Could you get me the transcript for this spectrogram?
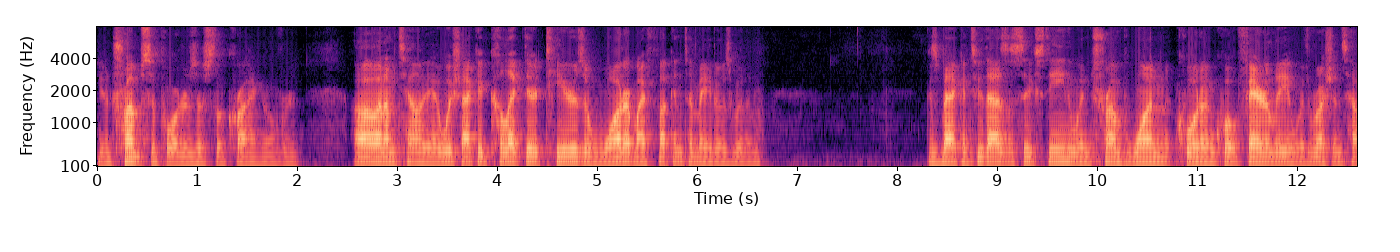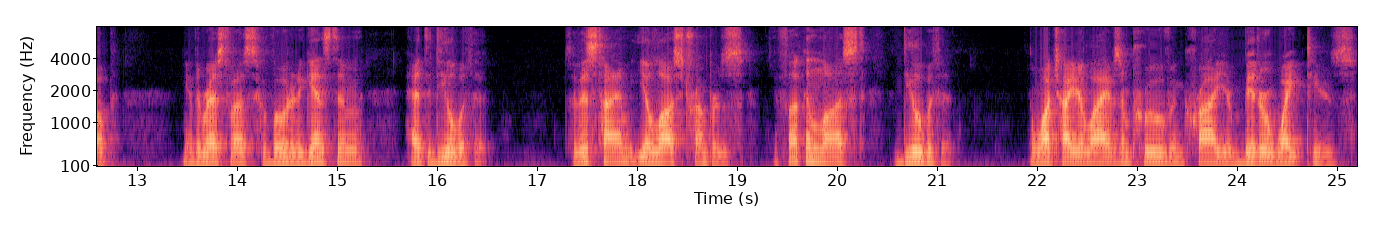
you know, Trump supporters are still crying over it. Oh, and I'm telling you, I wish I could collect their tears and water my fucking tomatoes with them. Because back in 2016, when Trump won quote unquote fairly with Russians' help, you know, the rest of us who voted against him had to deal with it. So this time, you lost, Trumpers. You fucking lost. Deal with it. And watch how your lives improve and cry your bitter white tears.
